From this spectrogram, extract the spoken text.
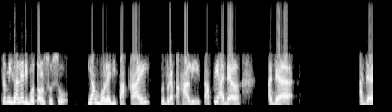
Itu misalnya di botol susu yang boleh dipakai beberapa kali, tapi ada ada ada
